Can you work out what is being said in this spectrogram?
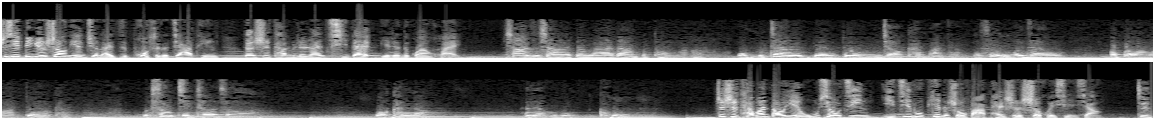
这些边缘少年却来自破碎的家庭，但是他们仍然期待别人的关怀。小孩子想的跟妈妈当然不同啊，我不在乎别人对我们家的看法这样，可是我会在乎我爸爸妈妈对我的看法。我上警车的时候啊，我看到他在后面哭。这是台湾导演吴秀晶以纪录片的手法拍摄社会现象。这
